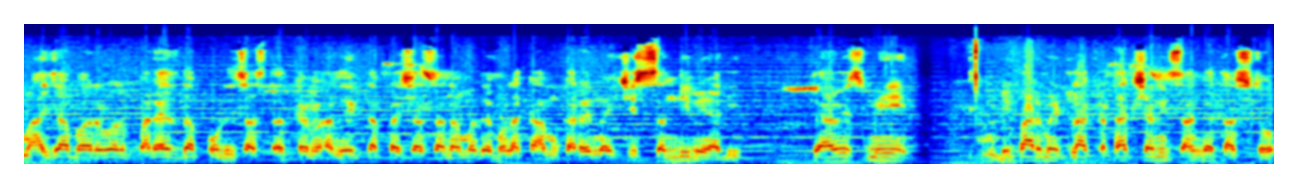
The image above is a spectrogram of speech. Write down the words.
माझ्या बरोबर बऱ्याचदा पोलीस असतात कारण अनेकदा प्रशासनामध्ये मला काम करण्याची संधी मिळाली. त्यावेळेस मी डिपार्टमेंटला कटाक्षाने सांगत असतो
